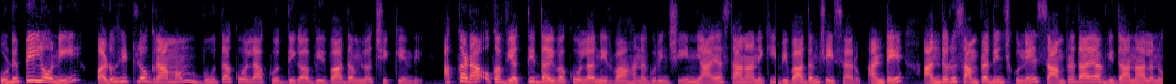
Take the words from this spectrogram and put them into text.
ఉడుపిలోని పడుహిట్లో గ్రామం భూతకోల కొద్దిగా వివాదంలో చిక్కింది. అక్కడ ఒక వ్యక్తి దైవకూల నిర్వహణ గురించి న్యాయస్థానానికి వివాదం చేశారు. అంటే అందరూ సంప్రదించుకునే సాంప్రదాయ విధానాలను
